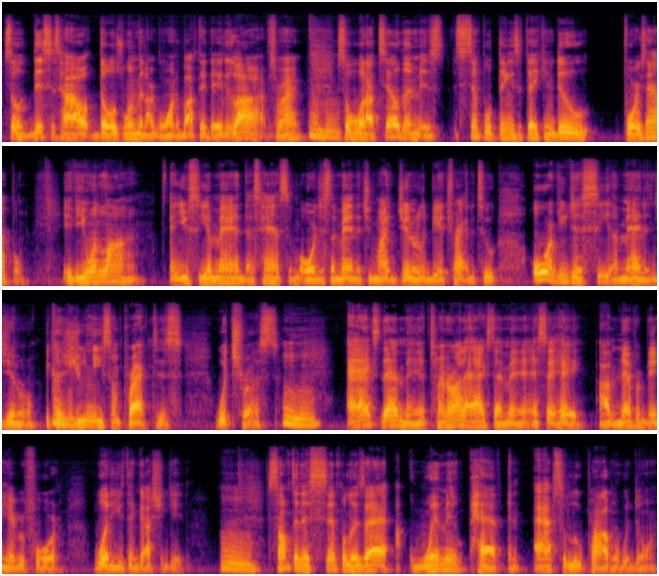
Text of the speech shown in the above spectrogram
So this is how those women are going about their daily lives, right? Mm-hmm. So what I tell them is simple things that they can do. For example, if you in line and you see a man that's handsome or just a man that you might generally be attracted to or if you just see a man in general because you need some practice with trust ask that man turn around and ask that man and say hey i've never been here before. What do you think i should get? Mm. Something as simple as that women have an absolute problem with doing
